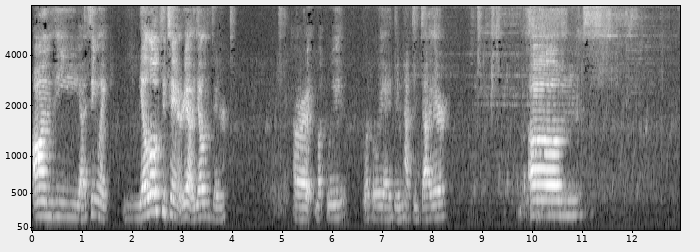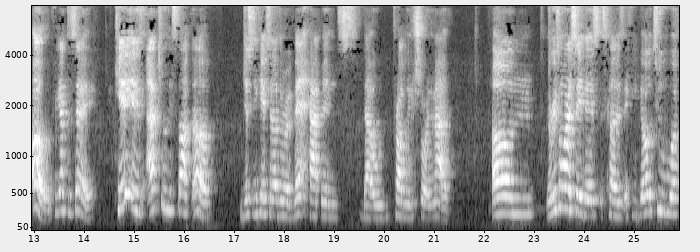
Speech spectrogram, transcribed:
on the I think like Yellow container. Yeah, yellow container. Alright, luckily, luckily I didn't have to die there. Um. Oh, forgot to say, Kit is actually stocked up just in case another event happens that would probably destroy the map. Um, the reason why I say this is because if you go to uh,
